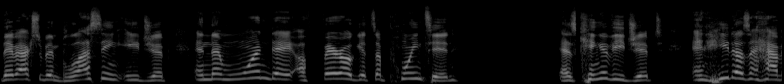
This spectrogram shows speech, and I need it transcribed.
They've actually been blessing Egypt. And then one day a Pharaoh gets appointed as king of Egypt, and he doesn't have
